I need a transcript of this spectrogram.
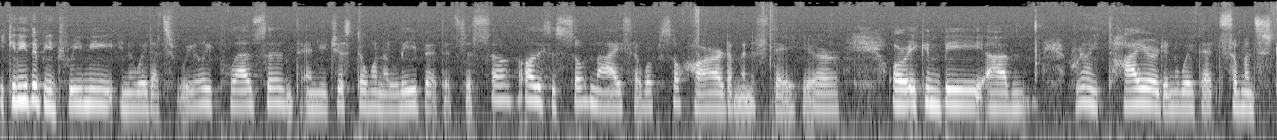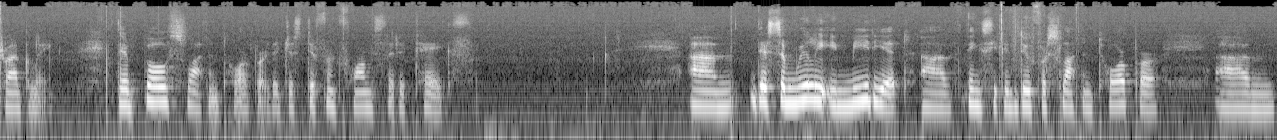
it can either be dreamy in a way that's really pleasant and you just don't want to leave it. It's just so, oh, this is so nice. I worked so hard. I'm going to stay here. Or it can be um, really tired in a way that someone's struggling. They're both sloth and torpor. They're just different forms that it takes. Um, there's some really immediate uh, things you can do for sloth and torpor. Um,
